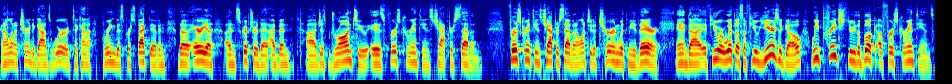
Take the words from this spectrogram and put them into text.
And I want to turn to God's Word to kind of bring this perspective. And the area in Scripture that I've been uh, just drawn to is 1 Corinthians chapter 7. 1 Corinthians chapter 7. I want you to turn with me there. And uh, if you were with us a few years ago, we preached through the book of 1 Corinthians.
